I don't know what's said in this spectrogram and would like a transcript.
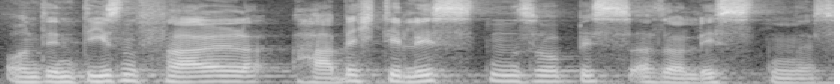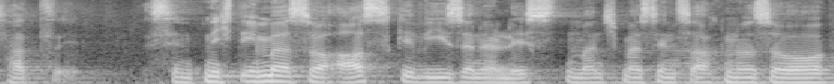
Und in diesem Fall habe ich die Listen so bis, also Listen, es hat sind nicht immer so ausgewiesene Listen, manchmal sind es auch nur so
